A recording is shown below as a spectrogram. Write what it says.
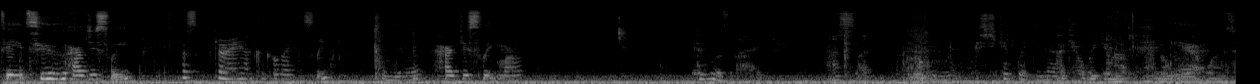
Day two, how'd you sleep? That's okay. I could go back to sleep. Yeah. How'd you sleep, mom? It was alright. I slept. Mm-hmm. She kept waking up. I up. kept waking up. I don't know where Yeah. I was.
